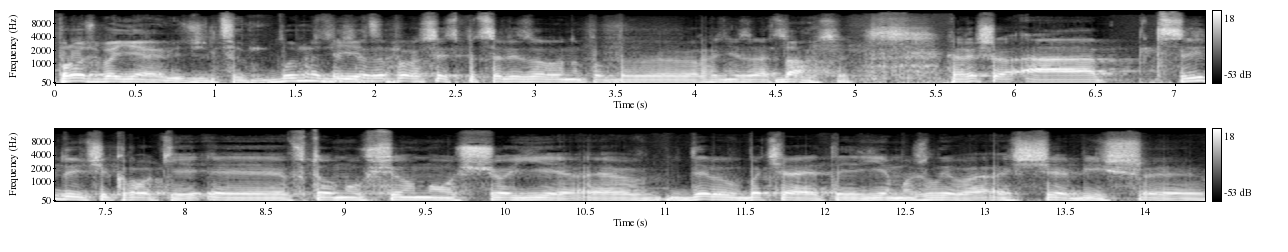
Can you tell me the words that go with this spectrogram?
просьба є від жильців. Будемо надіятися. запросити спеціалізовану по- Да. Хорошо, а слідуючі кроки е, в тому всьому, що є, е, де ви вбачаєте, є можлива ще більш е,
